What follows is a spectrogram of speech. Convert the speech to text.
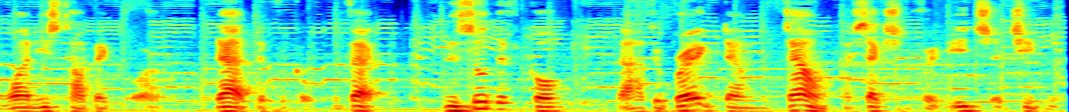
on one each topic or that difficult. In fact, it is so difficult I have to break them down by section for each achievement.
